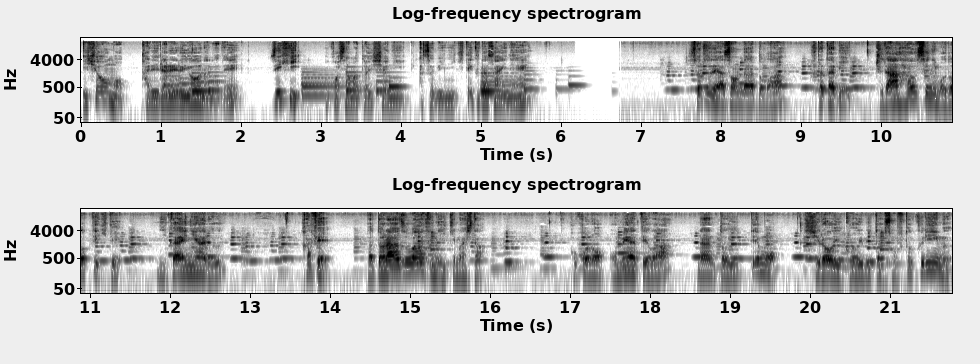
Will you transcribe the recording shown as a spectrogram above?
衣装も借りられるようなのでぜひお子様と一緒に遊びに来てくださいね。外で遊んだ後は再びチュダーハウスに戻ってきて2階にあるカフェバトラーズワーフに行きました。ここのお目当ては何と言っても白い恋人ソフトクリーム。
